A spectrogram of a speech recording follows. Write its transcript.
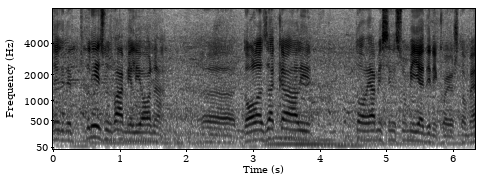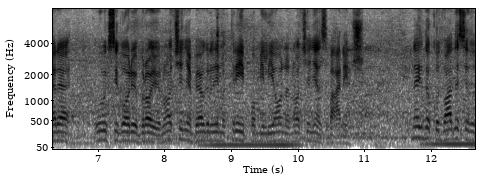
negde blizu 2 miliona e, dolazaka, ali to ja mislim da smo mi jedini koji još to mere. Uvijek se govori o broju noćenja, Beograd ima 3,5 miliona noćenja zvanično. Negde oko 20 do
